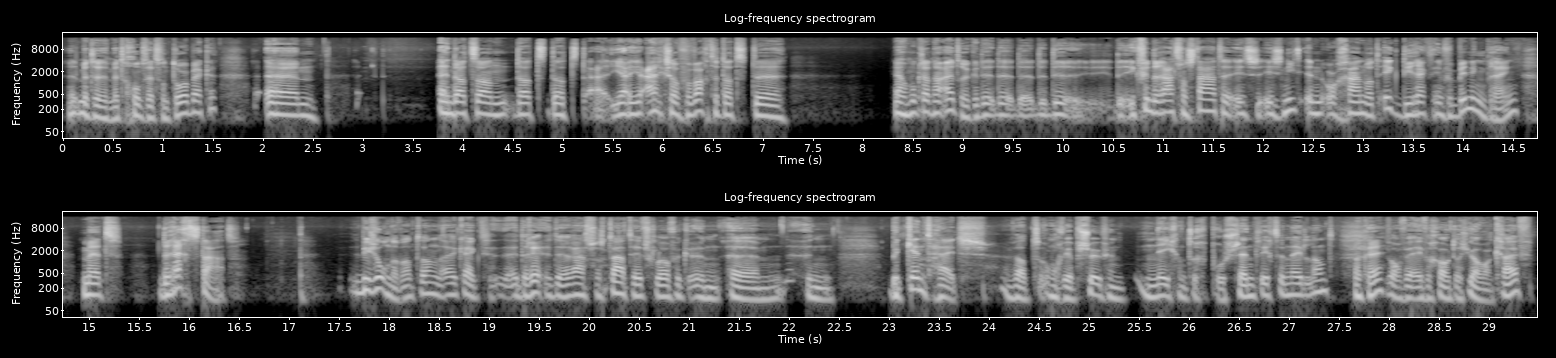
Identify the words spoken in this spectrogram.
Met de, met de grondwet van Thorbecke. Um, en dat dan dat, dat ja, je eigenlijk zou verwachten dat de ja, hoe moet ik dat nou uitdrukken? De, de, de, de, ik vind de Raad van State is, is niet een orgaan wat ik direct in verbinding breng met de rechtsstaat. Bijzonder, want dan, eh, kijk, de, Raad van State heeft geloof ik een, um, een bekendheid, wat ongeveer op 97% ligt in Nederland. Oké. Dat is ongeveer even groot als Johan Cruijff.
